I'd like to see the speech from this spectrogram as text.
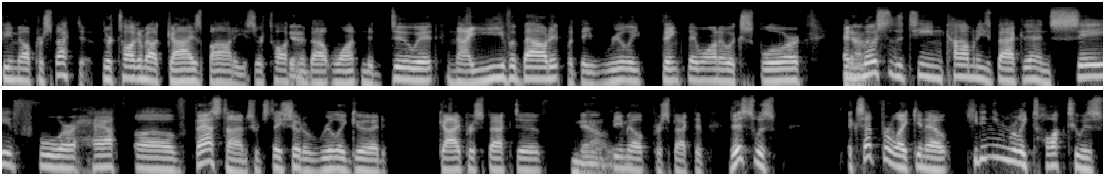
female perspective. They're talking about guys' bodies. They're talking Yeah. about wanting to do it, naive about it, but they really think they want to explore. And Yeah. most of the teen comedies back then, save for half of Fast Times, which they showed a really good guy perspective, yeah female perspective. This was, except for like, you know, he didn't even really talk to his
